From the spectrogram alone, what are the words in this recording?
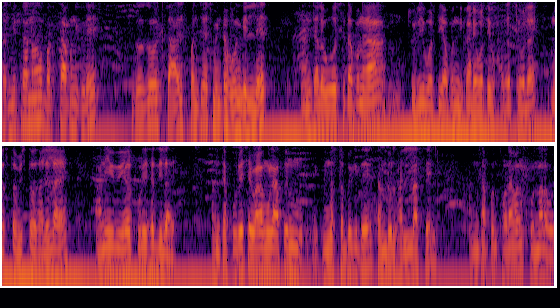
तर मित्रांनो बघता आपण इकडे. जवळजवळ चाळीस पंचेचाळीस मिनटं होऊन गेलेले आहेत. आणि त्याला व्यवस्थित आपण या चुलीवरती आपण निकाऱ्यावरती भाजत ठेवलं आहे मस्त विस्त झालेला आहे. आणि वेळ पुरेसा दिला आहे. आणि त्या पुरेशा वेळामुळे आपण मस्तपैकी ते तंदूर झालेला असेल. आणि ते आपण थोड्या वेळानं खोलणार आहोत.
